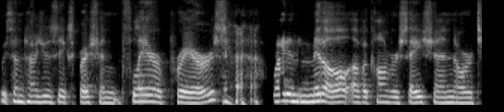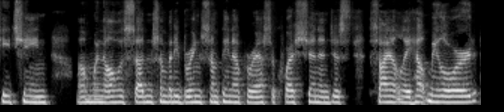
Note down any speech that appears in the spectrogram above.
we sometimes use the expression flare prayers right in the middle of a conversation or teaching um, when all of a sudden somebody brings something up or asks a question and just silently help me lord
